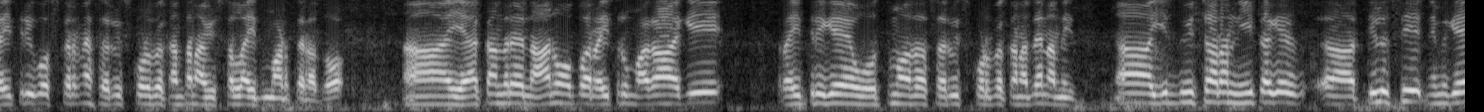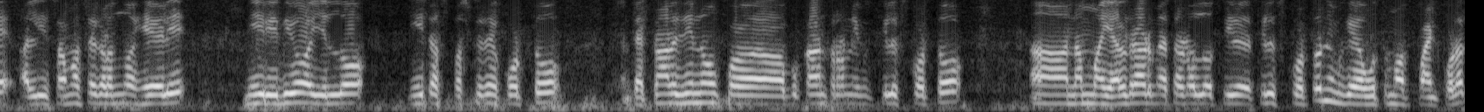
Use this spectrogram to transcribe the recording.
ರೈತರಿಗೋಸ್ಕರನೇ ಸರ್ವಿಸ್ ಕೊಡ್ಬೇಕಂತ ನಾವು ಇಷ್ಟೆಲ್ಲ ಇದು ಮಾಡ್ತಾ ಇರೋದು. ಯಾಕಂದ್ರೆ ನಾನು ಒಬ್ಬ ರೈತರು ಮಗ ಆಗಿ ರೈತರಿಗೆ ಉತ್ತಮವಾದ ಸರ್ವಿಸ್ ಕೊಡ್ಬೇಕನ್ನೋದೇ ನಾನು ಇದು. ಇದ್ ವಿಚಾರ ನೀಟಾಗಿ ತಿಳಿಸಿ ನಿಮಗೆ ಅಲ್ಲಿ ಸಮಸ್ಯೆಗಳನ್ನು ಹೇಳಿ ನೀರಿದೆಯೋ ಇಲ್ಲೋ ನೀಟಾಗಿ ಸ್ಪಷ್ಟತೆ ಕೊಟ್ಟು ಟೆಕ್ನಾಲಜಿನೂ ಮುಖಾಂತರ ನಿಮ್ಗೆ ತಿಳಿಸ್ಕೊಟ್ಟು ನಮ್ಮ ಎಲ್ರಾಡ್ ಮೆಥಡಲ್ಲೂ ತಿಳಿಸ್ಕೊಟ್ಟು ನಿಮಗೆ ಉತ್ತಮ ಪಾಯಿಂಟ್ ಕೊಡೋಕೆ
